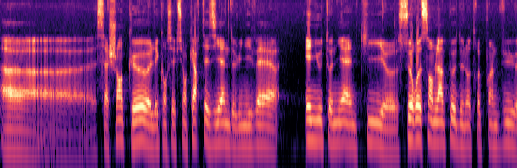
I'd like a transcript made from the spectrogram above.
euh, sachant que les conceptions cartésiennes de l'univers et newtoniennes qui euh, se ressemblent un peu de notre point de vue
